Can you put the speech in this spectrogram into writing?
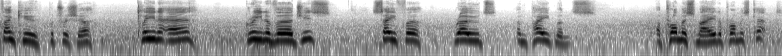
Thank you, Patricia. Cleaner air, greener verges, safer roads and pavements. A promise made, a promise kept.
